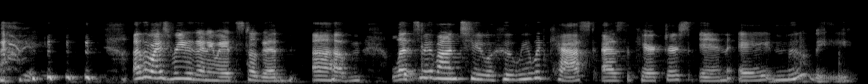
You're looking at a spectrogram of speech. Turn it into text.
Otherwise, read it anyway. It's still good. Um, let's move on to who we would cast as the characters in a movie.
